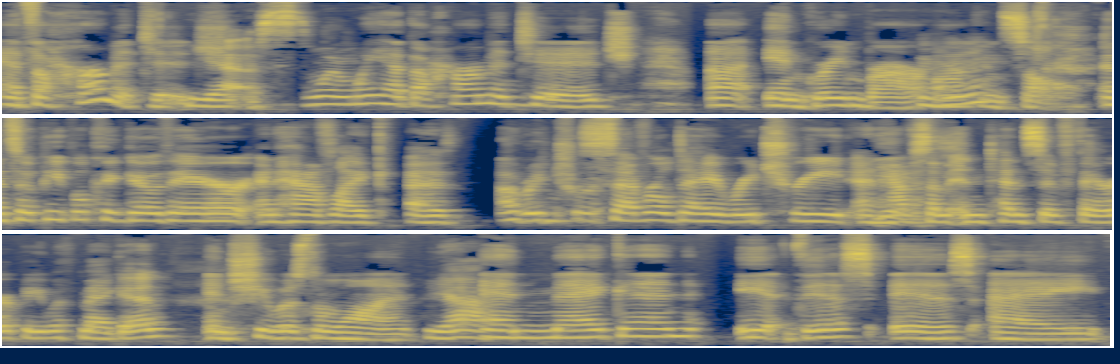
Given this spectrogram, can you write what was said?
at the Hermitage. Yes. When we had the Hermitage uh, in Greenbrier, mm-hmm. Arkansas. And so people could go there and have like a a retreat. several day retreat and yes. have some intensive therapy with Megan. And she was the one. Yeah. And Megan, it, this is a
